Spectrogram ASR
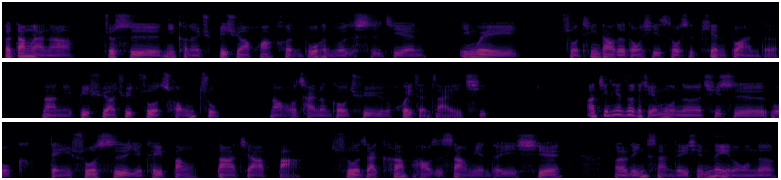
而当然呢，就是你可能必须要花很多很多的时间，因为所听到的东西都是片段的，那你必须要去做重组，然后才能够去汇整在一起。那今天这个节目呢，其实我等于说是也可以帮大家把所有在 Clubhouse 上面的一些呃零散的一些内容呢，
